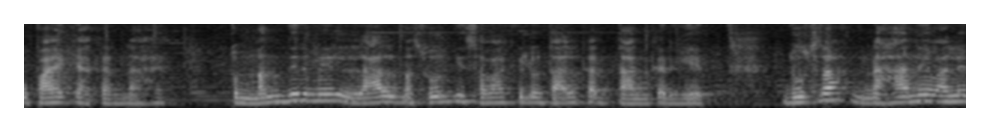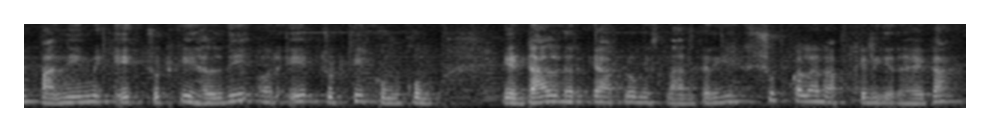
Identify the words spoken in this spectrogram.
उपाय क्या करना है? तो मंदिर में लाल मसूर की सवा किलो दाल का दान करिए। दूसरा, नहाने वाले पानी में एक चुटकी हल्दी और एक चुटकी कुमकुम। ये डाल करके आप लोग स्नान करिए। शुभ कलर आपके लिए रहेगा।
